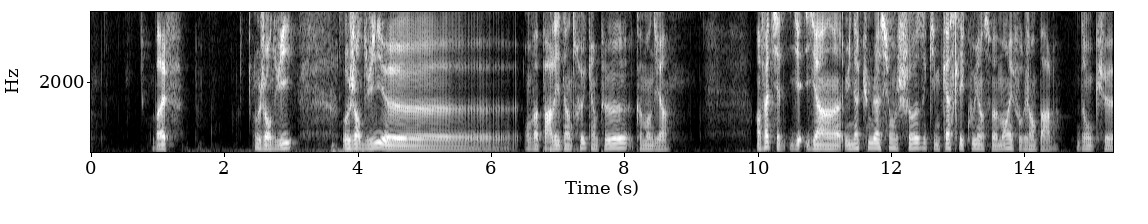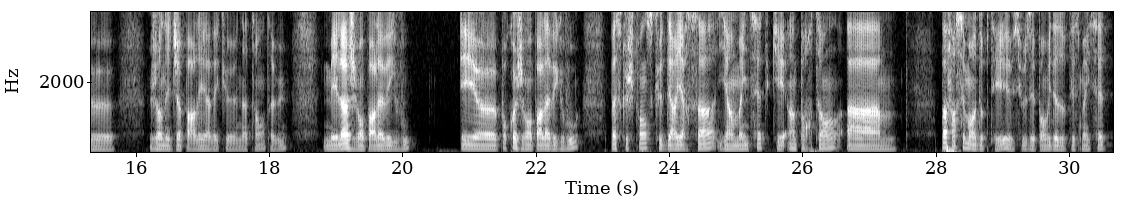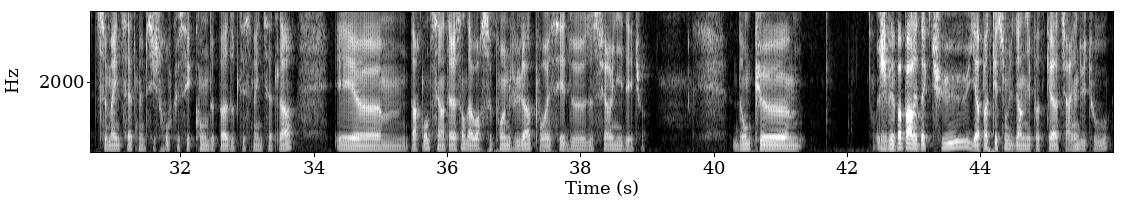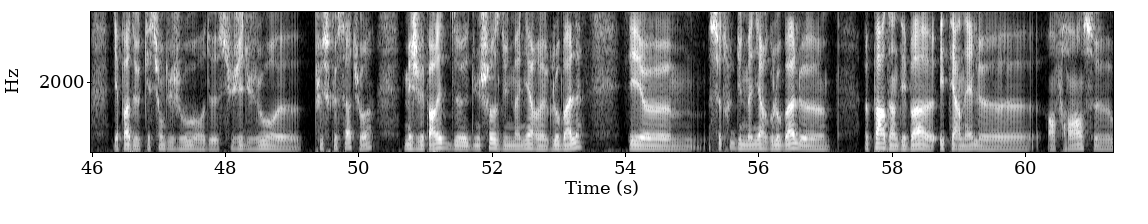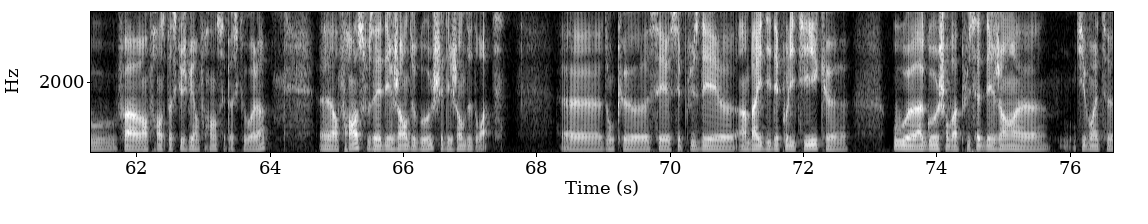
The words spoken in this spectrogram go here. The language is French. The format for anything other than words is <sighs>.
Bref, aujourd'hui, aujourd'hui, on va parler d'un truc un peu, comment dire? En fait, il y a, une accumulation de choses qui me cassent les couilles en ce moment, il faut que j'en parle. Donc, j'en ai déjà parlé avec euh, Nathan, t'as vu. Mais là, je vais en parler avec vous. Et euh, pourquoi je vais en parler avec vous? Parce que je pense que derrière ça, il y a un mindset qui est important à pas forcément adopter. Si vous n'avez pas envie d'adopter ce mindset, ce mindset, même si je trouve que c'est con de pas adopter ce mindset-là. Et euh, par contre, c'est intéressant d'avoir ce point de vue-là pour essayer de, se faire une idée, tu vois. Donc, euh, je vais pas parler d'actu, il n'y a pas de question du dernier podcast, il n'y a rien du tout. Il n'y a pas de question du jour, de sujet du jour, euh, plus que ça, tu vois. Mais je vais parler d'une chose d'une manière euh, globale. Et euh, ce truc d'une manière globale part d'un débat éternel en France, en France parce que je vis en France et parce que voilà. En France, vous avez des gens de gauche et des gens de droite. Euh, donc euh, c'est plus des, euh, un bail d'idées politiques où à gauche on va plus être des gens qui vont être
